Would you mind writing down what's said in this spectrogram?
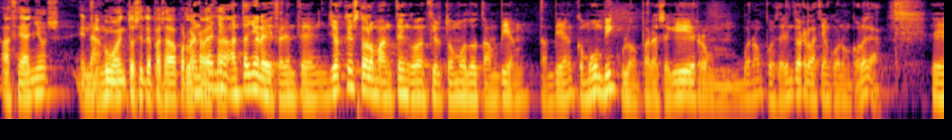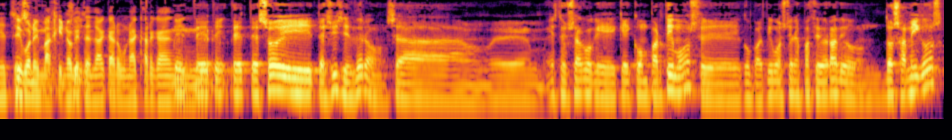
hace años, en ningún momento se te pasaba por la cabeza? Antaño era diferente. Yo es que esto lo mantengo en cierto modo también, también como un vínculo para seguir, bueno, pues teniendo relación con un colega. Eh, sí, bueno, imagino que tendrá una carga en... Te, soy, te soy sincero. O sea, eh, esto es algo que, compartimos, eh, compartimos en un espacio de radio dos amigos,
